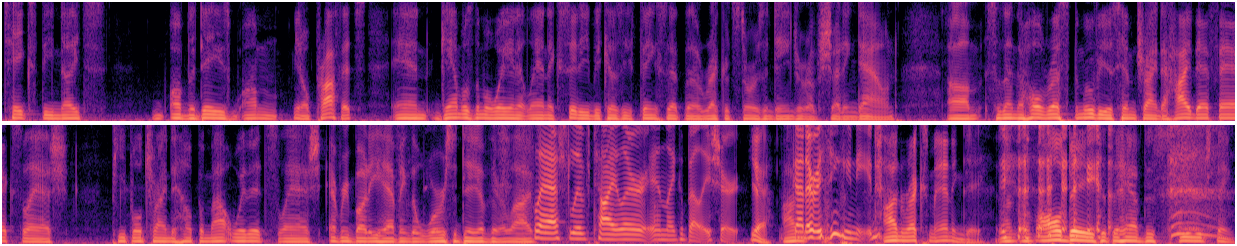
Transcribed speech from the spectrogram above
takes the nights of the day's um, you know profits and gambles them away in Atlantic City because he thinks that the record store is in danger of shutting down. Um, so then the whole rest of the movie is him trying to hide that fact slash people trying to help him out with it slash everybody having the worst day of their lives. Slash Liv Tyler in like a belly shirt. yeah, It's got everything you need. on Rex Manning Day of all days that they have this huge thing.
